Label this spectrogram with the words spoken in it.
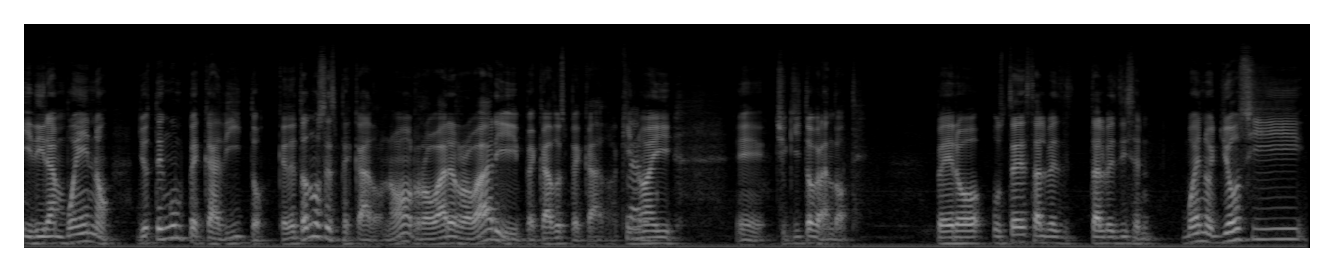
y dirán, bueno, yo tengo un pecadito, que de todos modos es pecado, ¿no? Robar es robar y pecado es pecado. Aquí no hay eh, chiquito grandote. Pero ustedes tal vez, tal vez dicen, bueno, yo sí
